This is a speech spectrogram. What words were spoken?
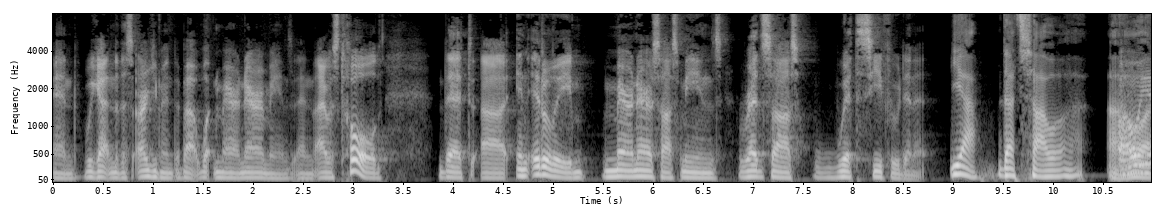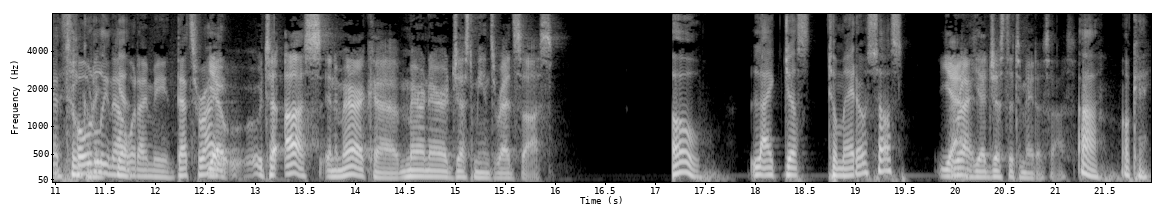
And we got into this argument about what marinara means, and I was told that uh, in Italy, marinara sauce means red sauce with seafood in it. Yeah that's how uh, Oh how yeah, think totally not Yeah. what I mean. That's right. Yeah, to us in America, marinara just means red sauce. oh like just tomato sauce Yeah, Right. yeah, just the tomato sauce. Ah, okay.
